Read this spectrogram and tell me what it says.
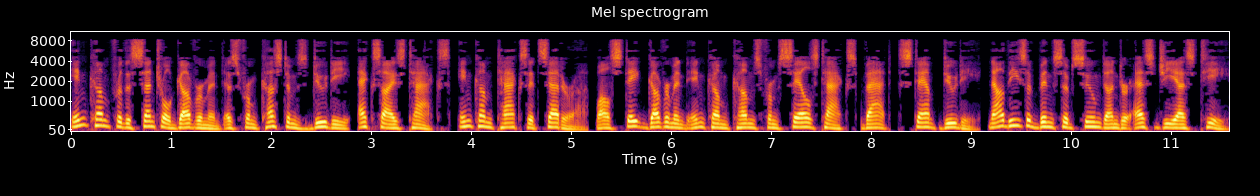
Income for the central government is from customs duty, excise tax, income tax etc., while state government income comes from sales tax VAT, stamp duty. Now these have been subsumed under SGST,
